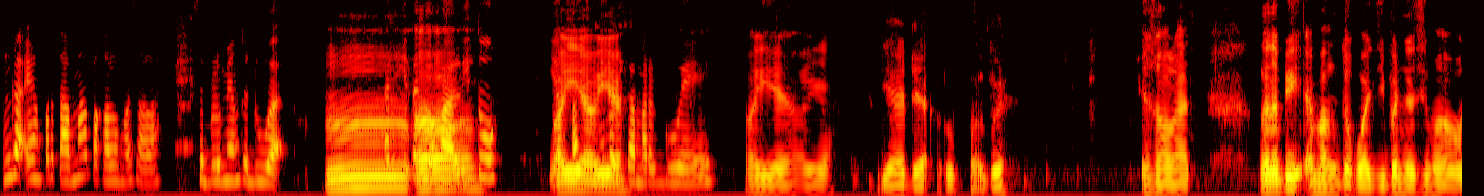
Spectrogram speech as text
Enggak, yang pertama apa kalau nggak salah? Sebelum yang kedua. Hmm, Kan kita oh, dua oh, kali oh. tuh. Yang Oh, pas iya, minum iya. di kamar gue. Oh iya, oh iya. Dia ada, lupa gue. Ya sholat. Nggak, tapi emang untuk kewajiban gak sih mau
